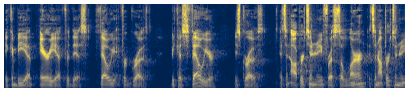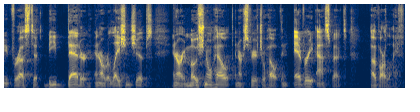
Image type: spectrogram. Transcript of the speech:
It can be an area for this failure for growth because failure is growth. It's an opportunity for us to learn. It's an opportunity for us to be better in our relationships, in our emotional health, in our spiritual health, in every aspect of our life.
